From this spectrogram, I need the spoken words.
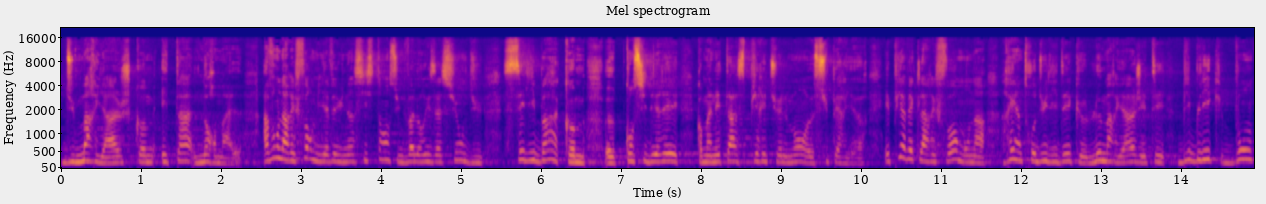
du mariage comme état normal. Avant la réforme, il y avait une insistance, une valorisation du célibat comme euh, considéré comme un état spirituellement euh, supérieur. Et puis avec la réforme, on a réintroduit l'idée que le mariage était biblique, bon,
